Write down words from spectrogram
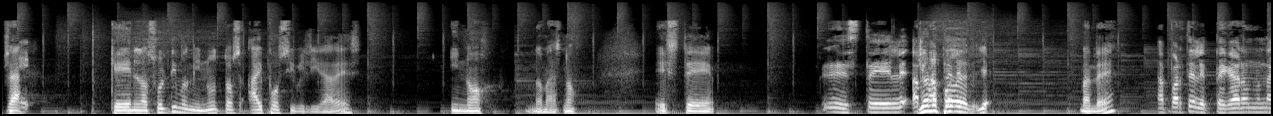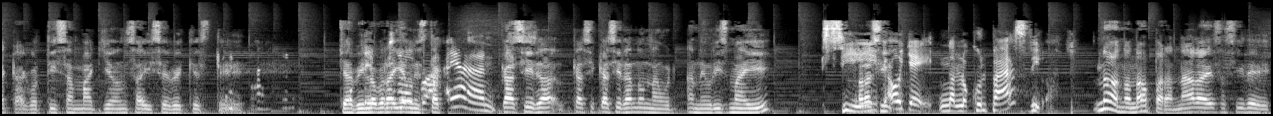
O sea, Sí. que en los últimos minutos hay posibilidades y no, nomás no. Este, Este, le- yo no aparte puedo... le- aparte le pegaron una cagotiza a Mac Jones, ahí se ve que este que a Bill O'Brien está casi, da- casi, casi dando un aneu- aneurisma ahí. Sí, sí. oye, ¿no lo culpas? Digo, No, no, no, para nada, es así de...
